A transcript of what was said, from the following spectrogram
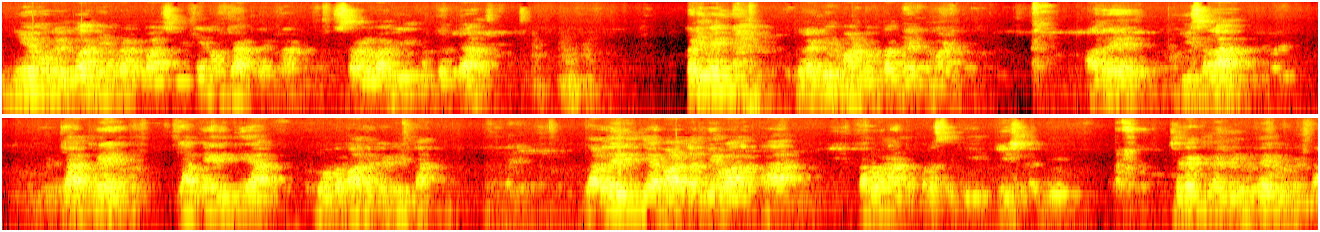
ನಿಯಮಗಳಿದ್ದು ಆ ನಿಯಮಗಳನ್ನು ಪಾಲಿಸಲಿಕ್ಕೆ ನಾವು ಜಾತ್ರೆಯನ್ನ ಸರಳವಾಗಿ ಅತ್ಯಂತ ಕಡಿಮೆ ಇದರಲ್ಲಿ ಮಾಡುವಂತ ಪ್ರಯತ್ನ ಮಾಡಿದ್ದೆ ಆದರೆ ಈ ಸಲ ಜಾತ್ರೆ ಯಾವುದೇ ರೀತಿಯ ರೋಗ ಬಾಧಕಗಳಿಲ್ಲ. ಯಾವುದೇ ರೀತಿಯ ಬಹಳ ಗಂಭೀರವಾದಂತಹ ಕರೋನಾ ಪರಿಸ್ಥಿತಿ ದೇಶದಲ್ಲಿ, ಜಗತ್ತಿನಲ್ಲಿ ಇರದೇ ಇರುವುದರಿಂದ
